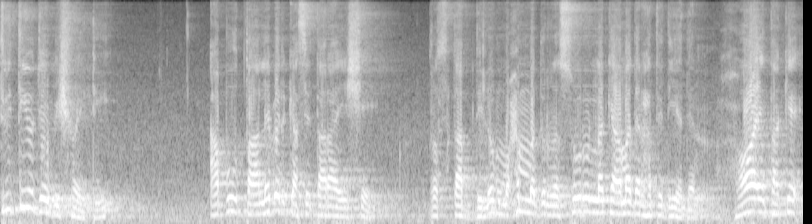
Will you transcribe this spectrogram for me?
তৃতীয় যে বিষয়টি, আবু তালেবের কাছে তারা এসে প্রস্তাব দিল, মোহাম্মদুর রসুল্লাহকে আমাদের হাতে দিয়ে দেন। হয় তাকে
